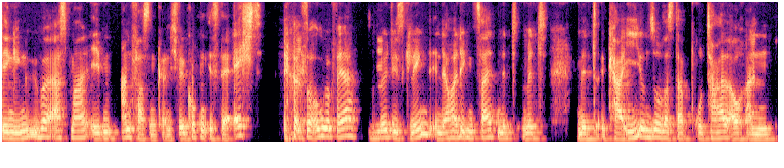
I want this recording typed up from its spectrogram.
den Gegenüber erstmal eben anfassen können. Ich will gucken, ist der echt? So ungefähr, so blöd wie es klingt, in der heutigen Zeit mit, mit, mit KI und so, was da brutal auch an,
